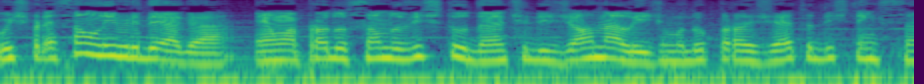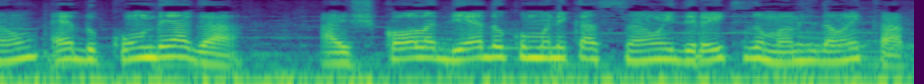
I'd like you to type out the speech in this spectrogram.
O Expressão Livre DH é uma produção dos estudantes de jornalismo do projeto de extensão Educom DH, a Escola de Educomunicação e Direitos Humanos da Unicap.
